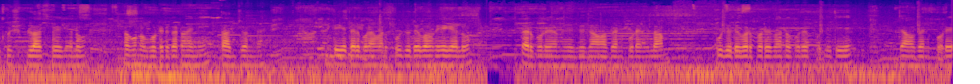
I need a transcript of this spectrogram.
একুশ প্লাস হয়ে গেল। এখনও ভোটের কার্ড হয়নি, তার জন্য। দিয়ে তারপরে আমার পুজো দেওয়া হয়ে গেল। তারপরে আমি এই যে জামা প্যান্ট পরে নিলাম। পুজো দেওয়ার পরে ভালো করে পুজো দিয়ে জামা প্যান্ট পরে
